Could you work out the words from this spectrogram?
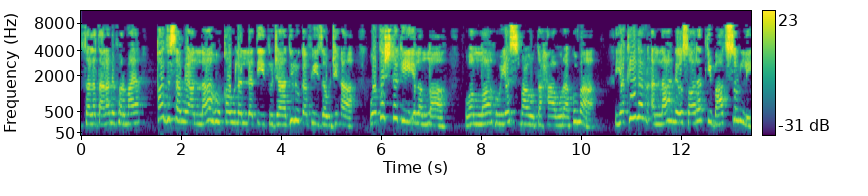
صلی اللہ تعالیٰ نے فرمایا قد سمع اللہ قول التي تجادلك في زوجها وتشتكي الى الله والله يسمع تحاوركما یقیناً اللہ نے اس عورت کی بات سن لی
